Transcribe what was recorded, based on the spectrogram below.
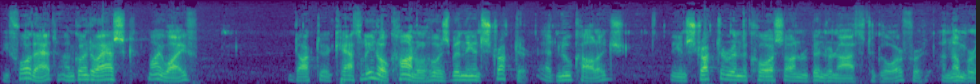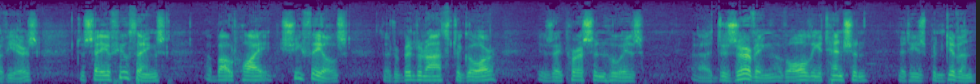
Before that, I'm going to ask my wife, Dr. Kathleen O'Connell, who has been the instructor at New College, the instructor in the course on Rabindranath Tagore for a number of years, to say a few things about why she feels that Rabindranath Tagore is a person who is uh, deserving of all the attention that he's been given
